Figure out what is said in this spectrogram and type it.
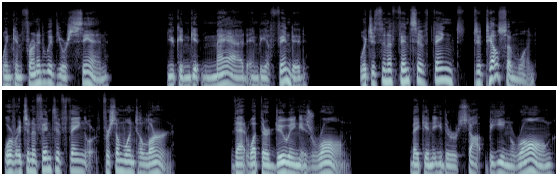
When confronted with your sin, you can get mad and be offended, which is an offensive thing to tell someone, or it's an offensive thing for someone to learn that what they're doing is wrong. They can either stop being wrong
